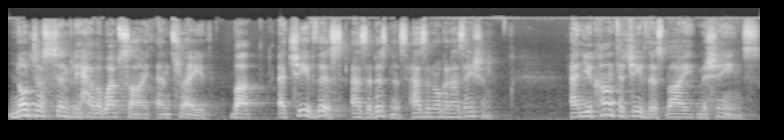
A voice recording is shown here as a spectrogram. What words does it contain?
Not just simply have a website and trade, but achieve this as a business, as an organization. And you can't achieve this by machines.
